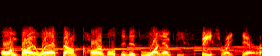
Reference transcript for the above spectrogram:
Oh, and by the way, I found Carbos in this one empty space right there.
